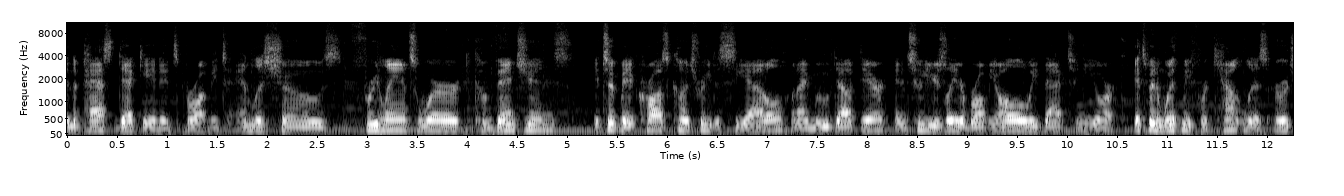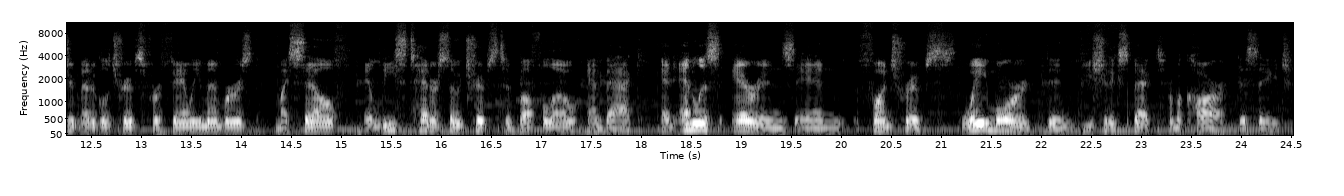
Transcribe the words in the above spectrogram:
In the past decade, it's brought me to endless shows, freelance work, conventions, it took me across country to Seattle when I moved out there, and two years later brought me all the way back to New York. It's been with me for countless urgent medical trips for family members, myself, at least 10 or so trips to Buffalo and back, and endless errands and fun trips, way more than you should expect from a car this age.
